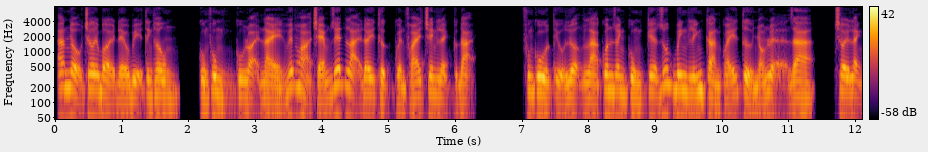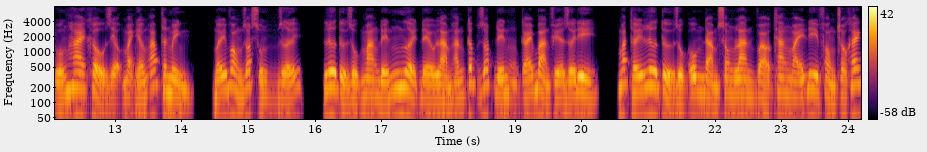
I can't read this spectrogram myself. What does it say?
ăn nhậu chơi bời đều bị tinh thông, cùng phùng cụ loại này huyết hỏa chém giết lại đây thực quyền phái trên lệnh cực đại. Phùng Cù tiểu lượng là quân doanh cùng kia giúp binh lính càn quấy tử nhóm luyện ra, trời lạnh uống hai khẩu rượu mạnh ấm áp thân mình, mấy vòng rót xuống dưới, lư tử dục mang đến người đều làm hắn cấp rót đến cái bàn phía dưới đi, mắt thấy lư tử dục ôm đàm song lan vào thang máy đi phòng cho khách,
